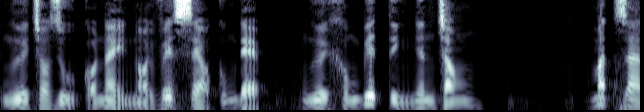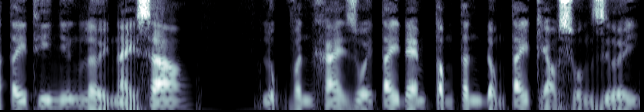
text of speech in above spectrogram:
ngươi cho dù có này nói vết sẹo cũng đẹp, ngươi không biết tình nhân trong. Mắt ra tây thi những lời này sao? Lục Vân Khai duỗi tay đem Tống Tân Đồng tay kéo xuống dưới,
